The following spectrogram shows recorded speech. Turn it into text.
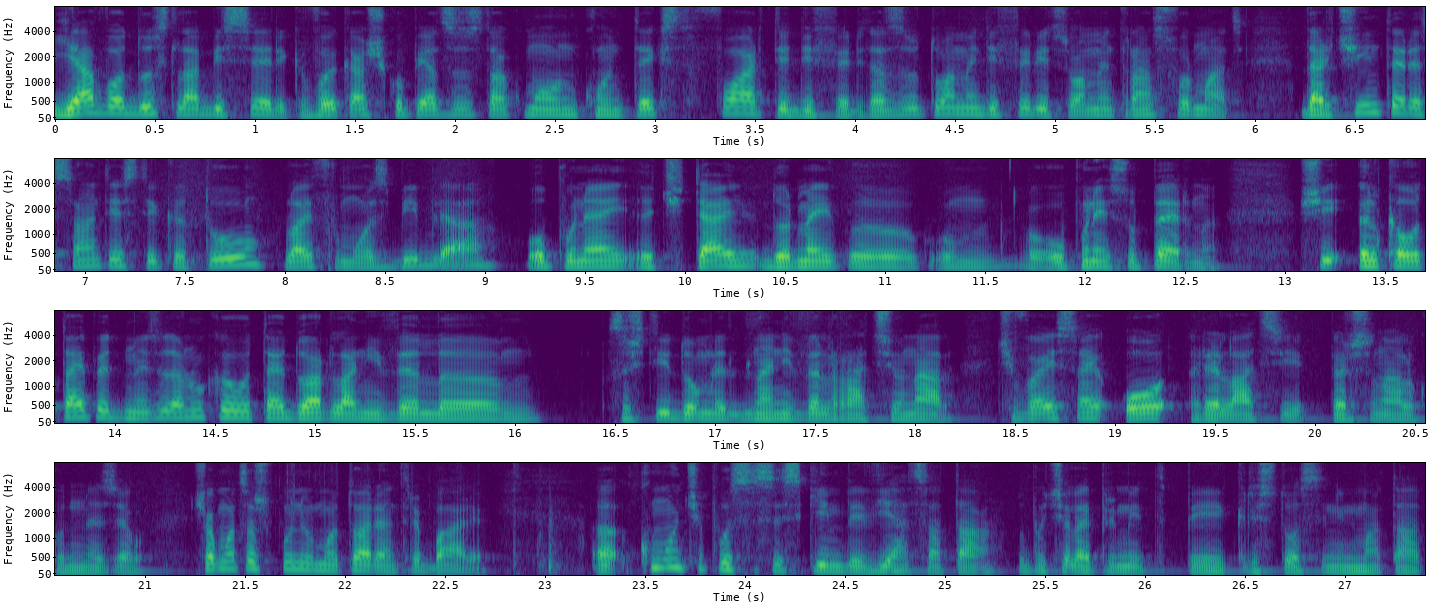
Ea v-a dus la biserică. Voi ca și copii ați văzut acum un context foarte diferit. Ați văzut oameni diferiți, oameni transformați. Dar ce interesant este că tu luai frumos Biblia, o puneai, citeai, dormeai, uh, um, o puneai supernă. Și îl căutai pe Dumnezeu, dar nu căutai doar la nivel uh, să știi, domnule, la nivel rațional, ci voiai să ai o relație personală cu Dumnezeu. Și acum ți-aș pune următoarea întrebare. Uh, cum a început să se schimbe viața ta după ce l-ai primit pe Hristos în inima ta?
